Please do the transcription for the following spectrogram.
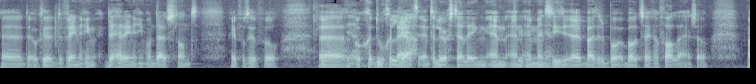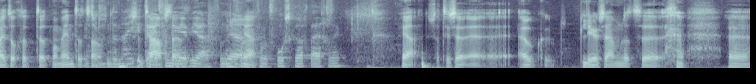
Eh, de, ook de, de, vereniging, de hereniging van Duitsland heeft tot heel veel eh, Ja. ook gedoe geleid Ja. en teleurstelling en, en, en mensen ja. die buiten de bo- boot zijn gevallen en zo. Maar toch dat, dat moment dat dan van de centraal van, staat. die, ja, van, Ja. van, Ja. van het volkskracht eigenlijk. Ja, dus dat is ook leerzaam dat eh, eh,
